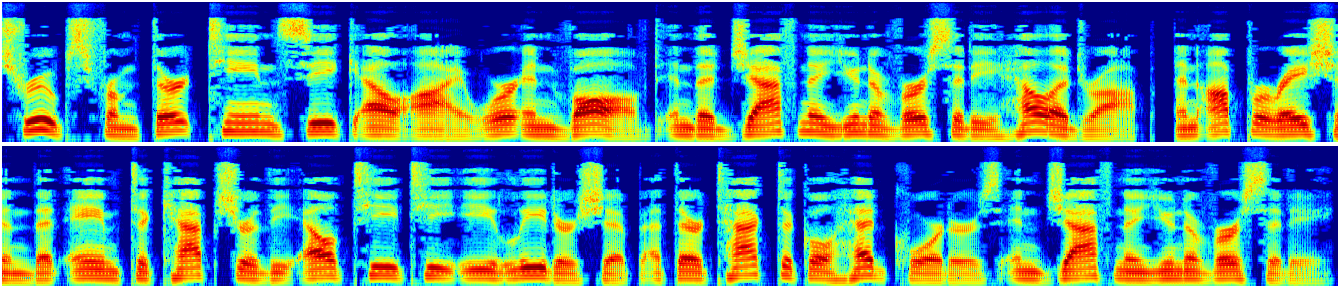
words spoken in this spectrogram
Troops from 13 Sikh LI were involved in the Jaffna University Helidrop, an operation that aimed to capture the LTTE leadership at their tactical headquarters in Jaffna University.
